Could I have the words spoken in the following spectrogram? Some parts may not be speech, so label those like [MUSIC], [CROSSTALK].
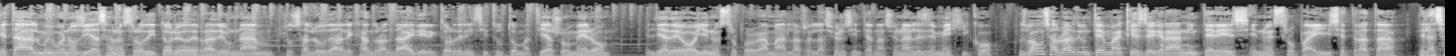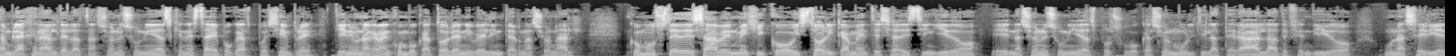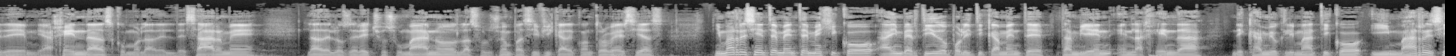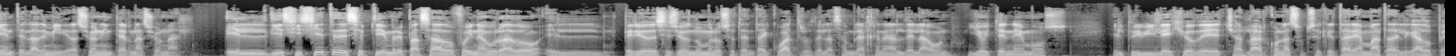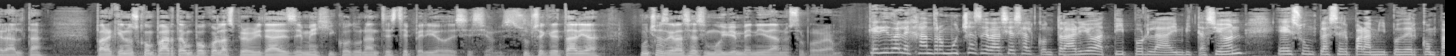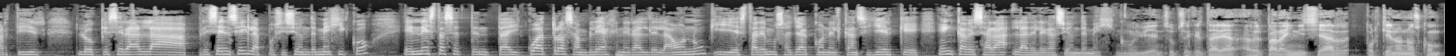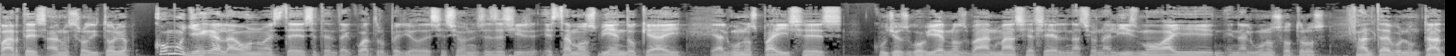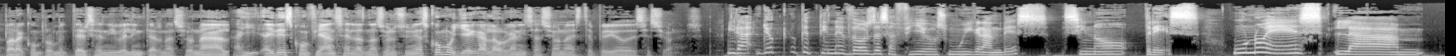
¿Qué tal? Muy buenos días a nuestro auditorio de Radio UNAM. Los saluda Alejandro Alday, director del Instituto Matías Romero. El día de hoy en nuestro programa Las Relaciones Internacionales de México, pues vamos a hablar de un tema que es de gran interés en nuestro país. Se trata de la Asamblea General de las Naciones Unidas, que en esta época pues siempre tiene una gran convocatoria a nivel internacional. Como ustedes saben, México históricamente se ha distinguido en Naciones Unidas por su vocación multilateral, ha defendido una serie de agendas como la del desarme, la de los derechos humanos, la solución pacífica de controversias. Y más recientemente México ha invertido políticamente también en la agenda de cambio climático y más reciente la de migración internacional. El 17 de septiembre pasado fue inaugurado el periodo de sesiones número 74 de la Asamblea General de la ONU y hoy tenemos el privilegio de charlar con la subsecretaria Mata Delgado Peralta para que nos comparta un poco las prioridades de México durante este periodo de sesiones. Subsecretaria, Muchas gracias y muy bienvenida a nuestro programa. Querido Alejandro, muchas gracias al contrario a ti por la invitación. Es un placer para mí poder compartir lo que será la presencia y la posición de México en esta 74 Asamblea General de la ONU y estaremos allá con el canciller que encabezará la delegación de México. Muy bien, subsecretaria. A ver, para iniciar, ¿por qué no nos compartes a nuestro auditorio ¿Cómo llega la ONU a este 74 periodo de sesiones? Es decir, estamos viendo que hay algunos países cuyos gobiernos van más hacia el nacionalismo, hay en algunos otros falta de voluntad para comprometerse a nivel internacional, hay, hay desconfianza en las Naciones Unidas. ¿Cómo llega la organización a este periodo de sesiones? Mira, yo creo que tiene dos desafíos muy grandes, si no tres. Uno es la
